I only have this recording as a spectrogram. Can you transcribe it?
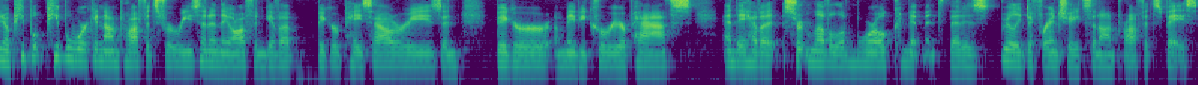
you know people people work in nonprofits for a reason and they often give up bigger pay salaries and bigger maybe career paths and they have a certain level of moral commitment that is really differentiates the nonprofit space.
